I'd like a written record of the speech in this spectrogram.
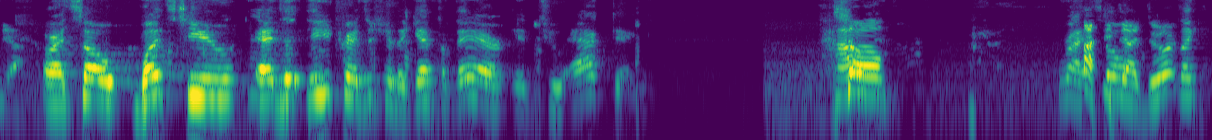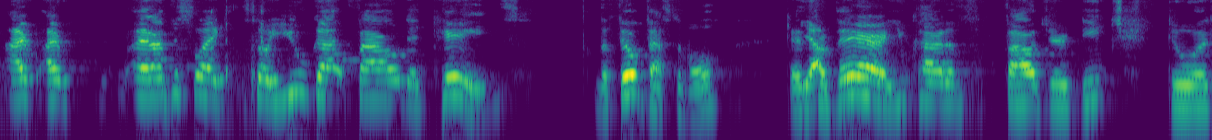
Yeah. All right. So once you and then you transition again from there into acting. How, so right. So did I do it? like I, I and I'm just like, so you got found at Cannes, the film festival, and Yep. from there you kind of found your niche doing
